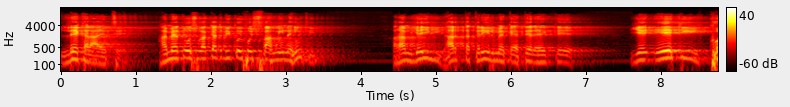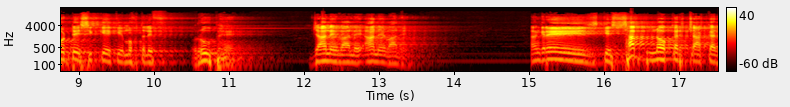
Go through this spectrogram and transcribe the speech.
لے کر آئے تھے، ہمیں تو اس وقت بھی کوئی خوش فہمی نہیں تھی۔ اور ہم یہی ہر تقریر میں کہتے رہے کہ یہ ایک ہی کھوٹے سکے کے مختلف روپ ہیں، جانے والے، آنے والے۔ انگریز کے سب نوکر چاکر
